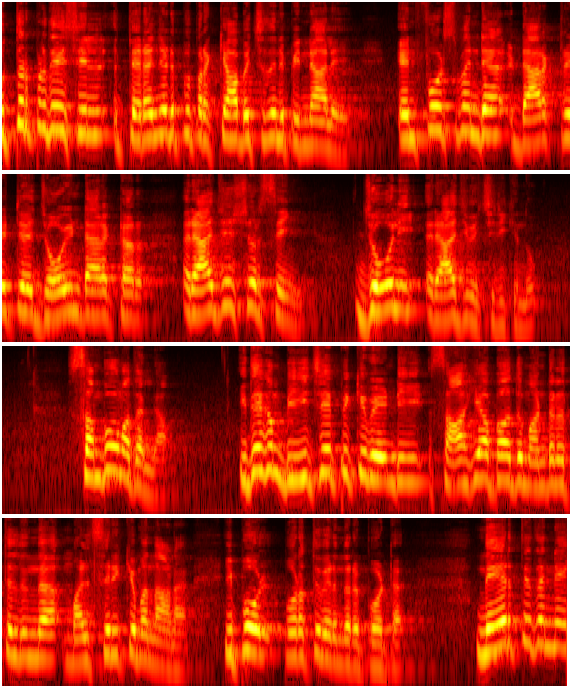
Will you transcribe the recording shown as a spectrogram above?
ഉത്തർപ്രദേശിൽ തെരഞ്ഞെടുപ്പ് പ്രഖ്യാപിച്ചതിന് പിന്നാലെ enforcement directorate joint director Rajeshwar Singh ജോലി രാജിവെച്ചിരിക്കുന്നു. സംഭവം അതല്ല. ഇദ്ദേഹം ബി ജെ പിക്ക് വേണ്ടി സാഹ്യാബാദ് മണ്ഡലത്തിൽ നിന്ന് മത്സരിക്കുമെന്നാണ് ഇപ്പോൾ പുറത്തുവരുന്ന റിപ്പോർട്ട്. നേരത്തെ തന്നെ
